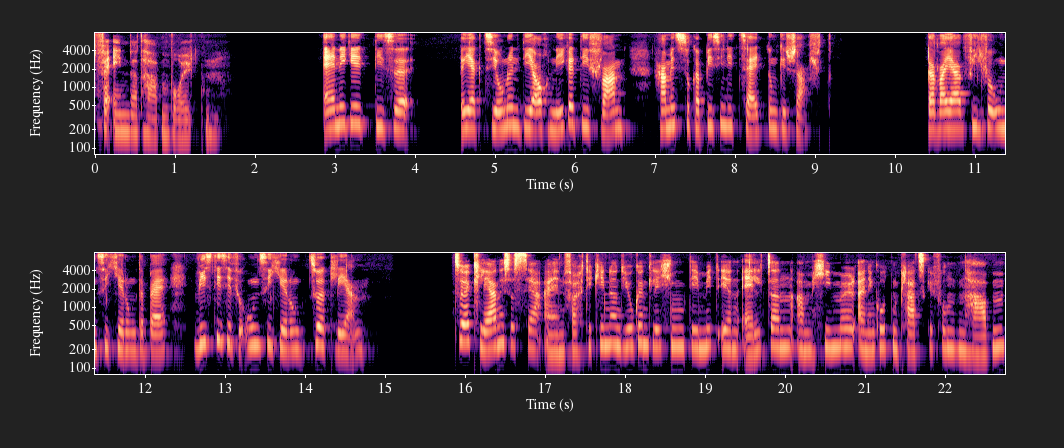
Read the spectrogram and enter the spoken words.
verändert haben wollten. Einige dieser Reaktionen, die auch negativ waren, haben es sogar bis in die Zeitung geschafft da war ja viel Verunsicherung dabei. Wie ist diese Verunsicherung zu erklären? Zu erklären ist es sehr einfach. Die Kinder und Jugendlichen, die mit ihren Eltern am Himmel einen guten Platz gefunden haben,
